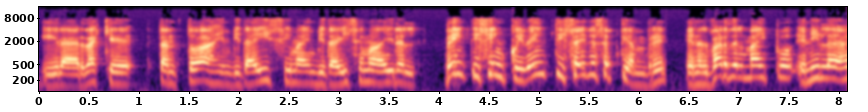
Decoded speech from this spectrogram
y la verdad es que están todas invitadísimas, invitadísimas a ir el 25 y 26 de septiembre en el Bar del Maipo, en Isla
